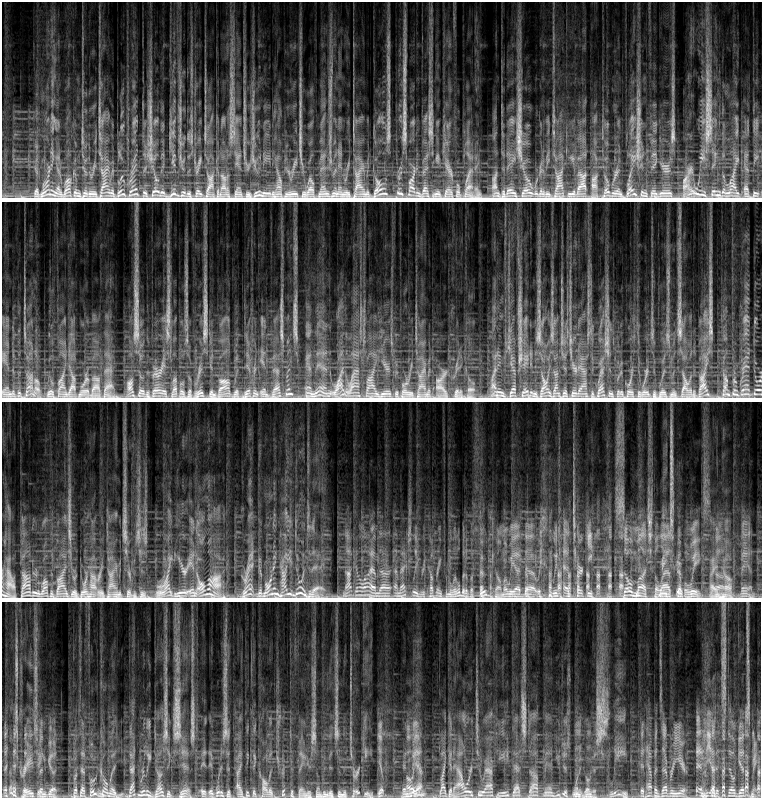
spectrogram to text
Good morning and welcome to the Retirement Blueprint, the show that gives you the straight talk and honest answers you need to help you reach your wealth management and retirement goals through smart investing and careful planning. On today's show, we're going to be talking about October inflation figures. Are we seeing the light at the end of the tunnel? We'll find out more about that. Also, the various levels of risk involved with different investments, and then why the last five years before retirement are critical. My name's Jeff Shade, and as always, I'm just here to ask the questions, but of course, the words of wisdom and solid advice come from Grant Dorhout, founder and wealth advisor of Dorhout Retirement Services right here in Omaha. Grant, good morning. How you doing today? Not gonna lie, I'm uh, I'm actually recovering from a little bit of a food coma. We had uh, we, have had turkey so much the last couple weeks. I know, uh, man. That's crazy. it's been good. But that food coma, that really does exist. It, it, what is it? I think they call it tryptophan or something that's in the turkey. Yep. And oh man, yeah. Like an hour or two after you eat that stuff, man, you just want to mm-hmm. go to sleep. It happens every year, and yet it still gets me.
